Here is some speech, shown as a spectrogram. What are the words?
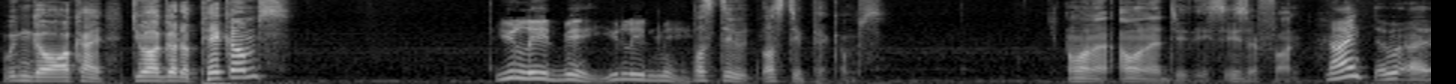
We can go all kind. do you want to go to Pick'ems? You lead me. You lead me. Let's do let's do Pick'ems. I wanna I wanna do these. These are fun. Ninth, uh,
